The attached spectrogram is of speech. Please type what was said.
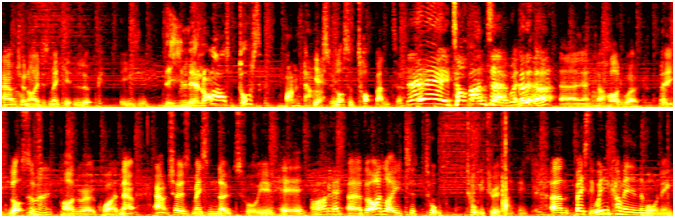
Ouch and I just make it look easy. The Melolas tops banter. Yes, with lots of top banter. hey, top banter! We're good at that. Uh, and uh, hard work. Lots of Alright. hard work required. Now, Oucho's made some notes for you here. Oh, okay. Uh, but I'd like you to talk talk you through a few things. Um, basically, when you come in in the morning,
